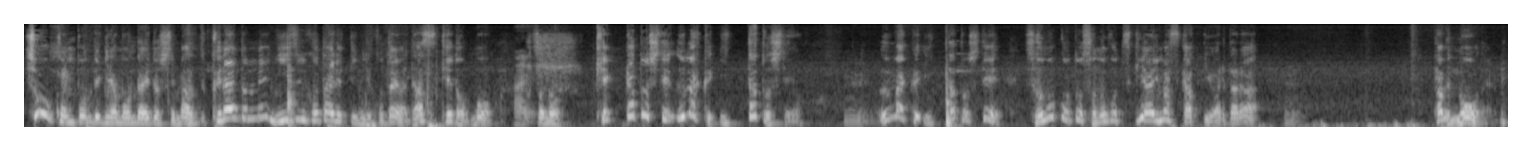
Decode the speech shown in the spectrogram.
超根本的な問題として、まあ、クライアントの、ね、ニーズに応えるっていう意味で答えは出すけども、はい。その結果としてうまくいったとしてよ、うん。うまくいったとして、その子とその後付き合いますかって言われたら、多分ノーだよね。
